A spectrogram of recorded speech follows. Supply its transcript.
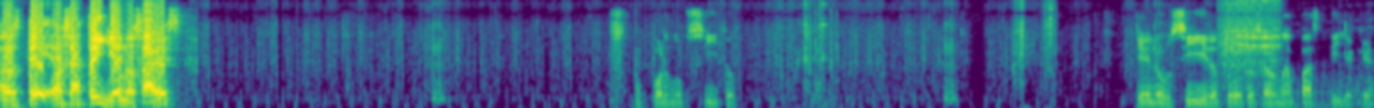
o, te- o sea, estoy lleno, ¿sabes? Por, por nubcito. Que nubcito, tuvo que usar una pastilla que...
